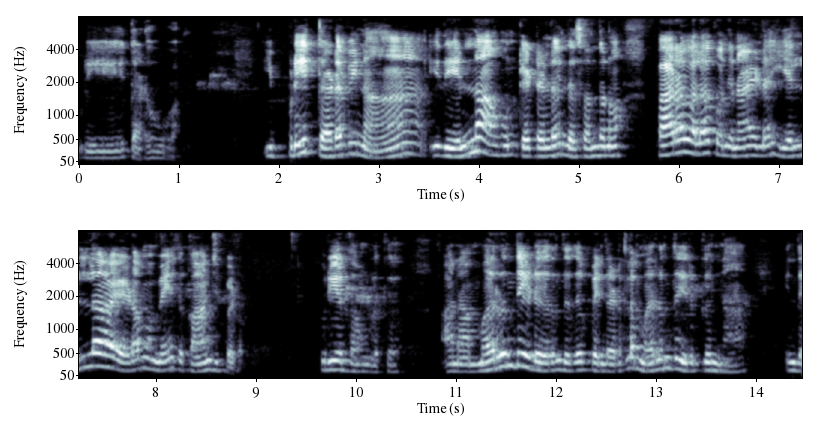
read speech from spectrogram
இப்படியே தடவுவா. இப்படி தடவினா இது என்ன ஆகும்னு கேட்டால இந்த சந்தனம். பரவலாக கொஞ்ச நாளில் எல்லா இடமுமே இது காஞ்சி போயிடும். புரியுறதா உங்களுக்கு? ஆனால் மருந்தீடு இருந்தது இப்போ இந்த இடத்துல மருந்து இருக்குன்னா இந்த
